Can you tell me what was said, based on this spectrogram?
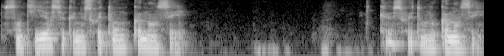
de sentir ce que nous souhaitons commencer. Que souhaitons-nous commencer?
